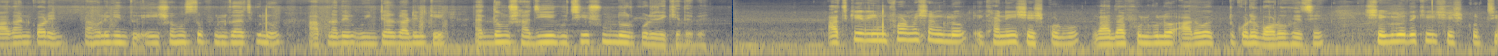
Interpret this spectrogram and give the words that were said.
বাগান করেন, তাহলে কিন্তু এই সমস্ত ফুল গাছগুলো আপনাদের উইন্টার গার্ডেনকে একদম সাজিয়ে গুছিয়ে সুন্দর করে রেখে দেবে। আজকের ইনফরমেশানগুলো এখানেই শেষ করব। গাঁদা ফুলগুলো আরও একটু করে বড় হয়েছে, সেগুলো দেখেই শেষ করছি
